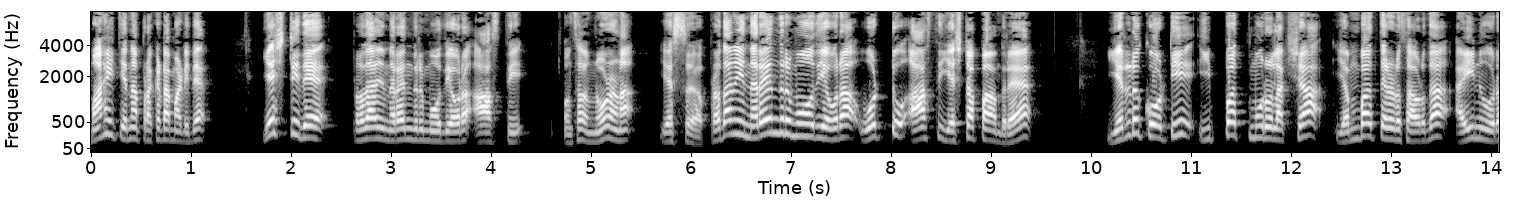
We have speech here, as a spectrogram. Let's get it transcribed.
ಮಾಹಿತಿಯನ್ನು ಪ್ರಕಟ ಮಾಡಿದೆ. ಎಷ್ಟಿದೆ ಪ್ರಧಾನಿ ನರೇಂದ್ರ ಮೋದಿ ಅವರ ಆಸ್ತಿ? ಒಂದ್ಸಲ ನೋಡೋಣ. ಎಸ್ ಪ್ರಧಾನಿ ನರೇಂದ್ರ ಮೋದಿ ಅವರ ಒಟ್ಟು ಆಸ್ತಿ ಎಷ್ಟಪ್ಪ ಅಂದರೆ ಎರಡು ಕೋಟಿ ಇಪ್ಪತ್ತ್ಮೂರು ಲಕ್ಷ ಎಂಬತ್ತೆರಡು ಸಾವಿರದ ಐನೂರ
